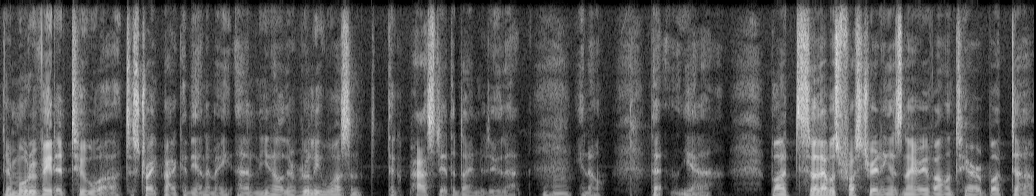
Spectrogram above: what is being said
they're motivated to uh, to strike back at the enemy, and you know there really wasn't the capacity at the time to do that. Mm -hmm. You know, that yeah, but so that was frustrating as an IRA volunteer. But uh,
